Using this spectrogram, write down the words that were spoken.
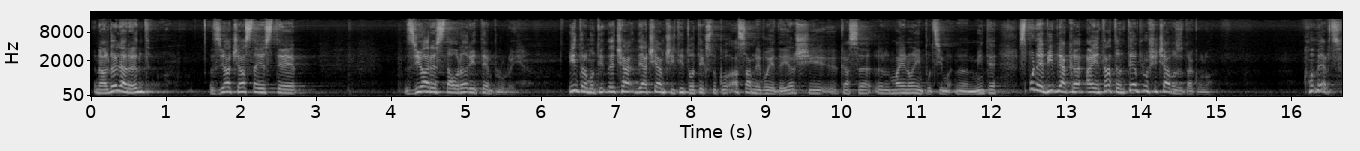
În al doilea rând, ziua aceasta este ziua restaurării templului. Intrăm în, de, aceea, de aceea am citit o textul, cu asta am nevoie de el și ca să îl mai noim puțin în minte. Spune Biblia că a intrat în templu și ce a văzut acolo? Comerț.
